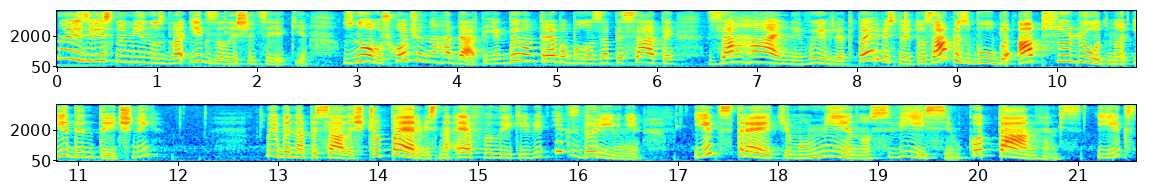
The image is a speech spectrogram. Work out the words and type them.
Ну і, звісно, мінус 2х залишиться як є. Знову ж хочу нагадати, якби вам треба було записати загальний вигляд первісної, то запис був би абсолютно ідентичний. Ми би написали, що первісна f великий від х дорівнює х третьому мінус 8 котангенс х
